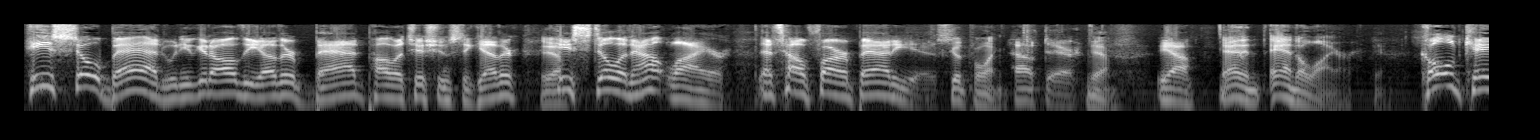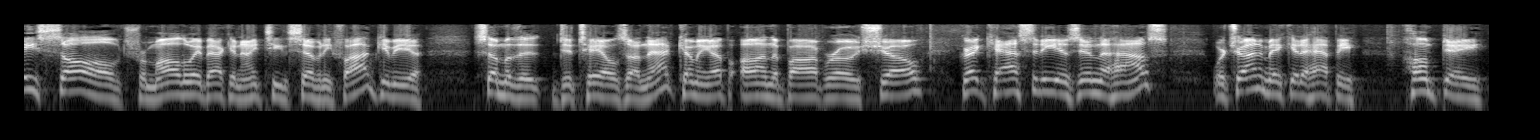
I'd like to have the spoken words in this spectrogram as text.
He's so bad when you get all the other bad politicians together. Yeah. He's still an outlier. That's how far bad he is. Good point. Out there. Yeah. Yeah. And and a liar. Cold case solved from all the way back in 1975. Give you some of the details on that coming up on the Bob Rose Show. Greg Cassidy is in the house. We're trying to make it a happy Hump Day,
